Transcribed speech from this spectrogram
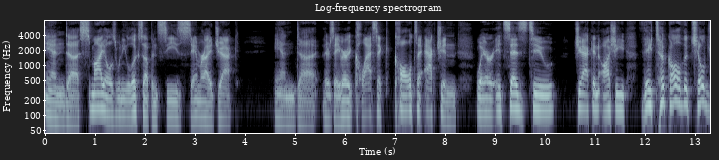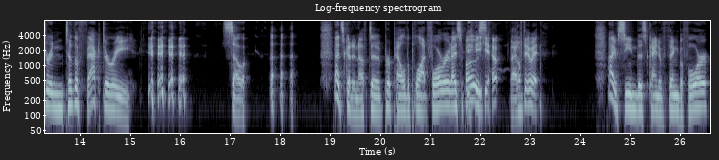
and uh, smiles when he looks up and sees Samurai Jack. And uh, there's a very classic call to action where it says to Jack and Ashi, they took all the children to the factory. So that's good enough to propel the plot forward, I suppose. yep, that'll do it. I've seen this kind of thing before.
